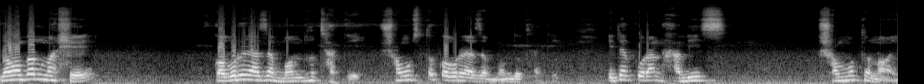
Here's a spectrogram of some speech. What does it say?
রমাদান মাসে কবরের আজাব বন্ধ থাকে, সমস্ত কবরের আজাব বন্ধ থাকে। এটা কোরআন হাদিস সম্মত নয়,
